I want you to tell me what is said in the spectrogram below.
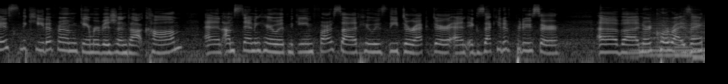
Hey, it's Nikkita from GamerVision.com, and I'm standing here with Negin Farsad, who is the director and executive producer of uh, Nerdcore Rising.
